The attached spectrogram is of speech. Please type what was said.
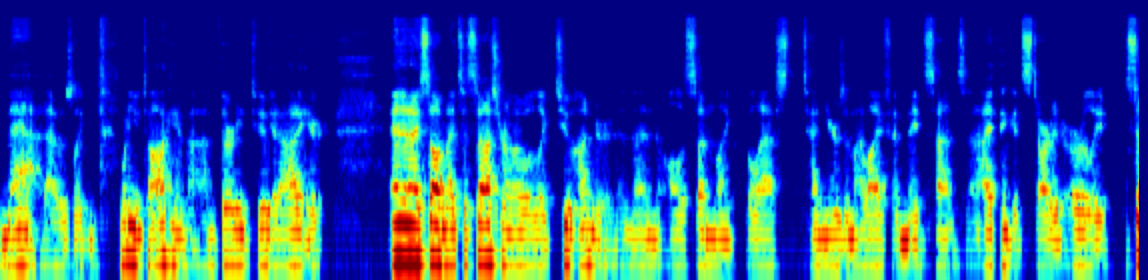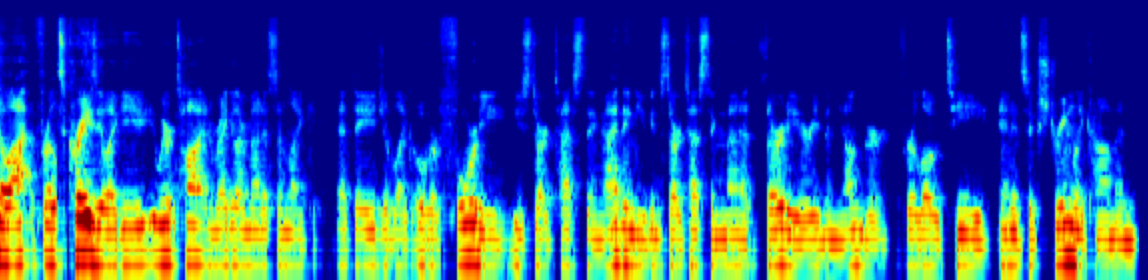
mad. I was like, "What are you talking about? I'm 32. Get out of here." And then I saw my testosterone level was like 200, and then all of a sudden, like the last 10 years of my life, it made sense. And I think it started early. So I, for it's crazy. Like you, we were taught in regular medicine, like at the age of like over 40, you start testing. I think you can start testing men at 30 or even younger for low T, and it's extremely common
